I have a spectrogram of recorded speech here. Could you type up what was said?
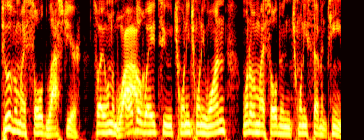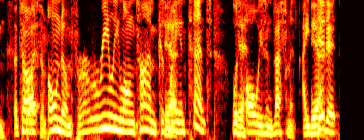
Two of them I sold last year. So I owned them Wow. all the way to 2021. One of them I sold in 2017. That's so awesome. I owned them for a really long time because my intent was Yeah. always investment. I Yeah. did it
